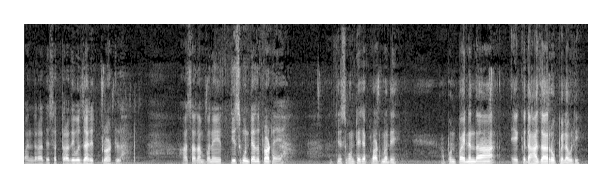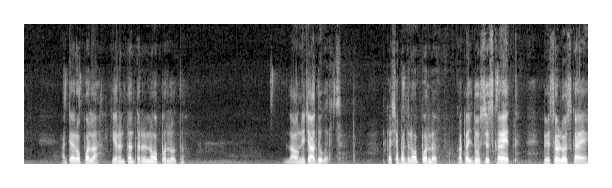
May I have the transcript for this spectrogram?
पंधरा ते सतरा दिवस झालेत प्लॉटला. हा साधारणपणे तीस गुंठ्याचा प्लॉट आहे. तीस गुंठ्याच्या प्लॉटमध्ये आपण पहिल्यांदा एक दहा हजार रोपे लावली. आणि त्या रोपाला किरण तंत्रज्ञान वापरलं होतं. लावण्याच्या अगोदरच. कशा पद्धतीनं वापरलं? कटाचे डोसेस काय आहेत? बेसळ डोस काय आहे?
